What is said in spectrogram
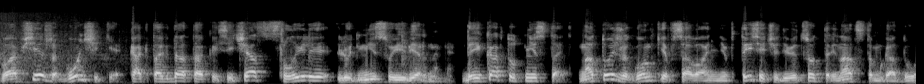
Вообще же гонщики, как тогда, так и сейчас, слыли людьми суеверными. Да и как тут не стать? На той же гонке в Саванне в 1913 году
